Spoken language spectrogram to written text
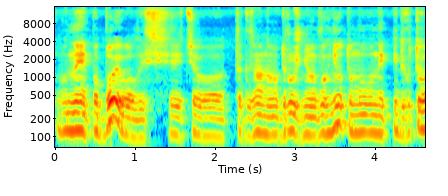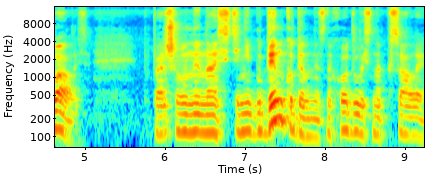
вони побоювались цього так званого дружнього вогню, тому вони підготувалися. По-перше, вони на стіні будинку, де вони знаходились, написали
